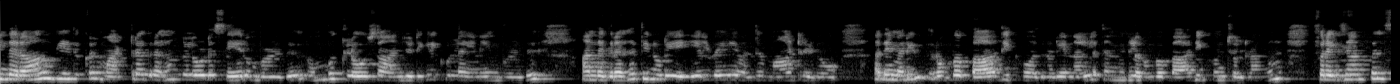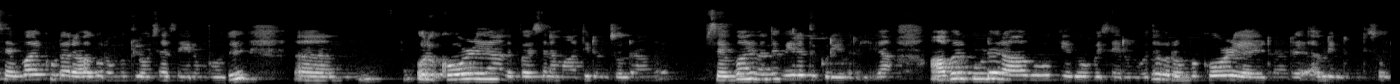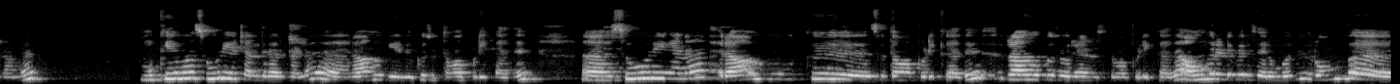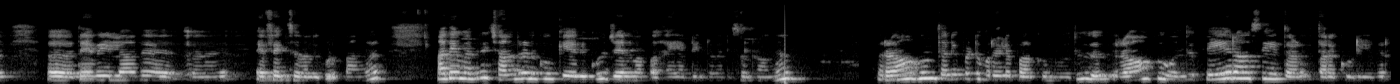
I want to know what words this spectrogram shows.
இந்த ராகு கேதுக்கள் மற்ற கிரகங்களோட சேரும் பொழுது ரொம்ப க்ளோஸா அஞ்சு டிகிரிக்குள்ள இணையும் பொழுது அந்த கிரகத்தினுடைய இயல்பையே வந்து மாற்றிடும். அதே மாதிரி ரொம்ப பாதிக்கும். அதனுடைய நல்ல தன்மைகளை ரொம்ப பாதிக்கும்னு சொல்றாங்க. ஃபார் எக்ஸாம்பிள் செவ்வாய் கூட ராகு ரொம்ப க்ளோஸா சேரும்போது போது ஒரு கோழையா அந்த பர்சனை மாத்திடும்னு சொல்றாங்க. செவ்வாய் வந்து வீரத்துக்குரியவர் இல்லையா? அவர் கூட ராகுவுக்கு எதுவும் போய் சேரும்போது அவர் ரொம்ப கோழை ஆயிடுறாரு அப்படின்ற மாதிரி சொல்றாங்க. முக்கியமா சூரிய சந்திரர்களை ராகு கேதுக்கு சுத்தமா பிடிக்காது. சூரியனை ராகுவுக்கு சுத்தமா பிடிக்காது ராகுவுக்கு சூரியனை சுத்தமா பிடிக்காது. அவங்க ரெண்டு பேரும் சேரும்போது ரொம்ப தேவையில்லாத எஃபெக்ட்ஸை வந்து கொடுப்பாங்க. அதே மாதிரி சந்திரனுக்கும் கேதுக்கும் ஜென்ம பகை அப்படின்ற மாதிரி சொல்றாங்க. ராகுன்னு தனிப்பட்ட முறையில பார்க்கும்போது ராகு வந்து பேராசையை தர தரக்கூடியவர்.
